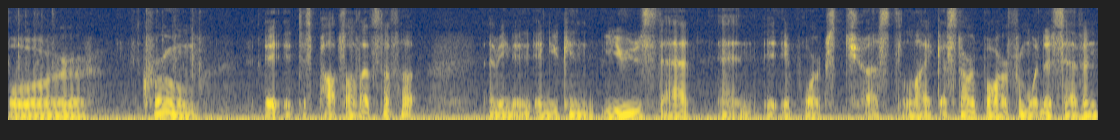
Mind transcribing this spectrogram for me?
or Chrome, it, it just pops all that stuff up. I mean, and you can use that, and it, it works just like a start bar from Windows 7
